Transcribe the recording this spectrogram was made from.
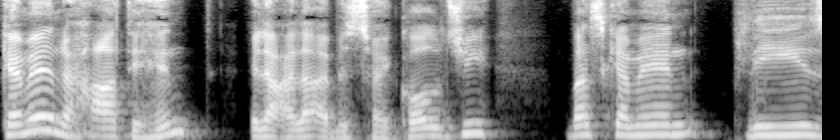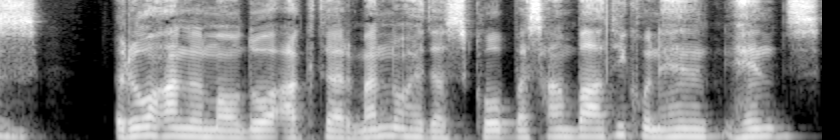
كمان رح أعطي hint لها علاقة بالسايكولوجي بس كمان please روح عن الموضوع أكثر منه هذا scope بس عم بعطيكم hints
